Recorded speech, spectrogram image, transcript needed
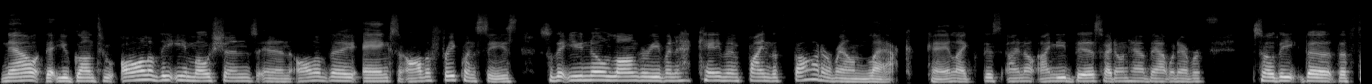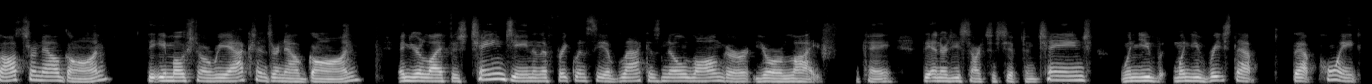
now that you've gone through all of the emotions and all of the angst and all the frequencies so that you no longer even can't even find the thought around lack, okay? Like this, I know I need this, I don't have that, whatever. So the, the, the thoughts are now gone. The emotional reactions are now gone and your life is changing and the frequency of lack is no longer your life okay? The energy starts to shift and change. When you've when you've reached that that point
